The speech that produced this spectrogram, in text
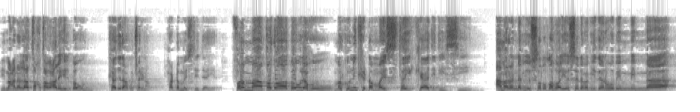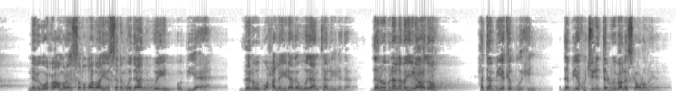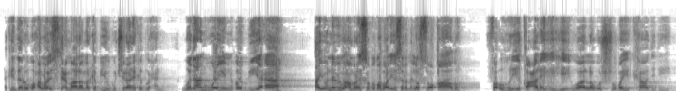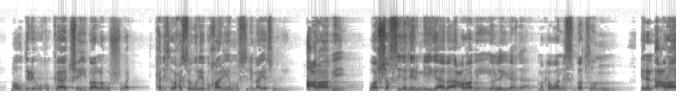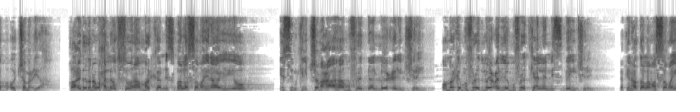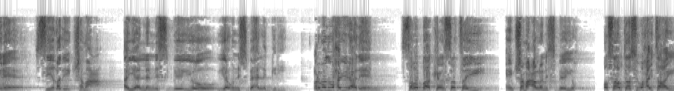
bimacnaa laa taqtacu calayhi albowl kaadida ha ku jarina. Ha dhammaystee daaya falammaa qadaa bowlahu markuu ninkii dhammaystay kaadidiisii amara anabiyu sala allahu alayh wasalam bidanuubin min maa nebigu wuxuu amray sala allahu alayh wasalam wadaan weyn oo biyo ah. Danuub waxaa la yidhahdaa wadaantaa la yidhahdaa. Danuubna lama yidhaahdo haddaan biyo ka buuxin haddaan biyo ku jirin dalwi baa la yska odhanaya. Laakiin danuub waxaa loo isticmaalaa marka biyuhu ku jiraanay ka buuxaan wadaan weyn oo biyo ah ayuu nebigu amray sala allahu alayh wasalam in la soo qaado. Fa uhriiqa calayhi waa lagu shubay kaadidii. Mawdicii uu ku kaajay baa lagu shubay. Xadiiska waxaa soo wariyey bukhaari iyo muslim ayaa soo wariyey. Acraabi waa shakhsiga reer miyiga aba acraabiyun la yidhaahdaa. Marka waa nisbatun ila alacraab oo jamci ah. Qaacidadana waxaa la ogsoonaa marka nisbe la samaynaayo isimkii jamca ahaa mufrad baa loo celin jiray oo marka mufrad loo celiyo mufradkaa la nisbayn jiray. Laakiin hadda lama samaynee siiqadii jamac ayaa la nisbeeyo yaa u nisbaha la geli. Culammadu waxay yidhaahdeen sabab baa keensatay in jamaca la nisbeeyo. Oo sababtaasi waxay tahay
